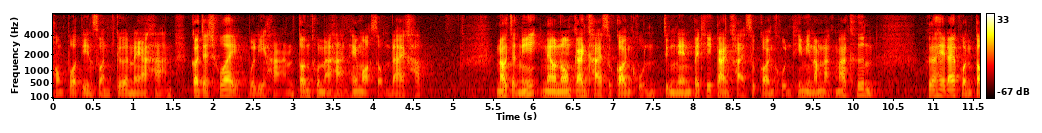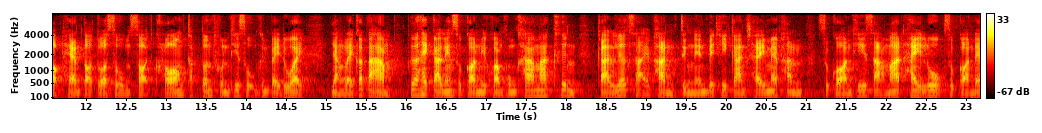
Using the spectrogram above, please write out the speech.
ของโปรตีนส่วนเกินในอาหาร ก็จะช่วยบริหารต้นทุนอาหารให้เหมาะสมได้ครับนอกจากนี้แนวโน้มการขายสุกรขุน จึงเน้นไปที่การขายสุกรขุนที่มีน้ำหนักมากขึ้น เพื่อให้ได้ผลตอบแทนต่อตัวสูงสอดคล้องกับต้นทุนที่สูงขึ้นไปด้วย อย่างไรก็ตาม เพื่อให้การเลี้ยงสุกรมีความคุ้มค่ามากขึ้น การเลือกสายพันธุ์ จึงเน้นไปที่การใช้แม่พันธุ์ สุกรที่สามารถให้ลูกสุกรได้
